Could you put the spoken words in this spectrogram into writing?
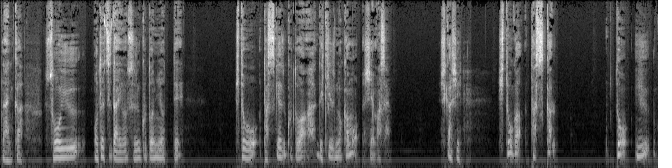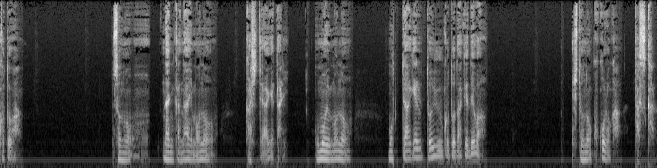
何かそういうお手伝いをすることによって人を助けることはできるのかもしれません。しかし、人が助かるということは、その何かないものを貸してあげたり、重いものを持ってあげるということだけでは、人の心が助かる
